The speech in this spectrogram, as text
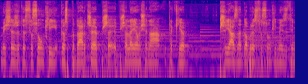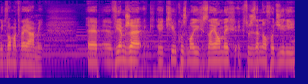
myślę, że te stosunki gospodarcze prze, przeleją się na takie przyjazne, dobre stosunki między tymi dwoma krajami. E, e, Wiem, że k- kilku z moich znajomych, e, którzy ze mną chodzili,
